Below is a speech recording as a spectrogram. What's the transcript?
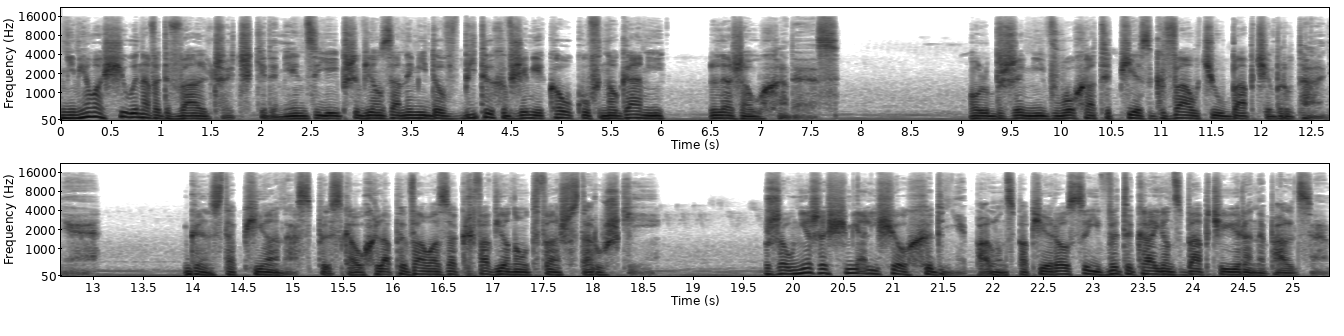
Nie miała siły nawet walczyć, kiedy między jej przywiązanymi do wbitych w ziemię kołków nogami leżał Hades. Olbrzymi, włochaty pies gwałcił babcię brutalnie. Gęsta piana z pyska ochlapywała zakrwawioną twarz staruszki. Żołnierze śmiali się ohydnie, paląc papierosy i wytykając babcię Irenę palcem.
